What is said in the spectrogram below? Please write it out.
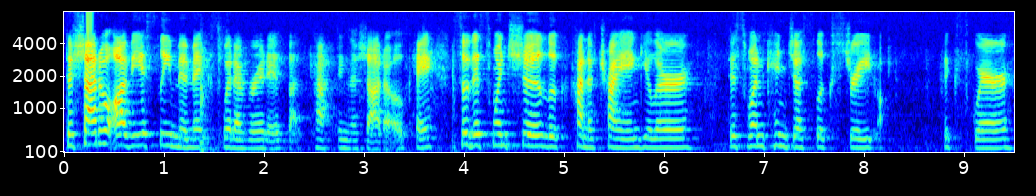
The shadow obviously mimics whatever it is that's casting the shadow, okay? So this one should look kind of triangular. This one can just look straight, like square.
